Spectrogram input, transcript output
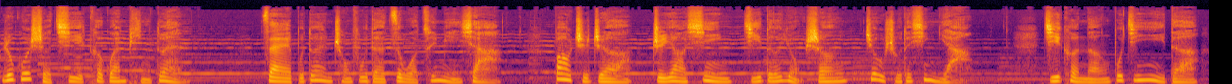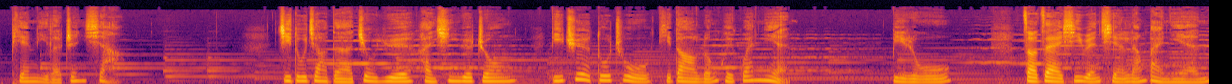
如果舍弃客观评断，在不断重复的自我催眠下，保持着只要信即得永生救赎的信仰，极可能不经意的偏离了真相。基督教的旧约和新约中，的确多处提到轮回观念。比如，早在西元前两百年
